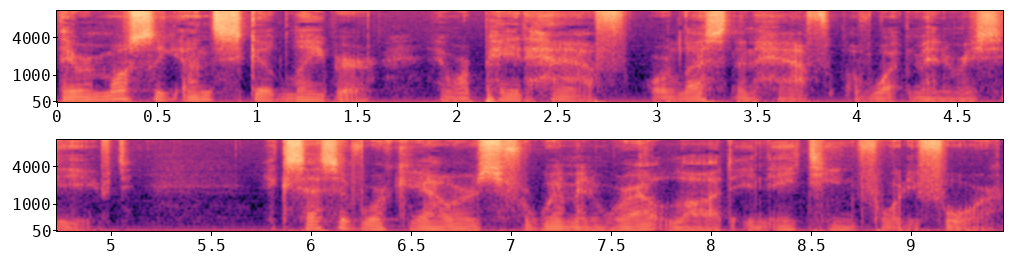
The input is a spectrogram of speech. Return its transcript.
They were mostly unskilled labor and were paid half or less than half of what men received. Excessive work hours for women were outlawed in 1844.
